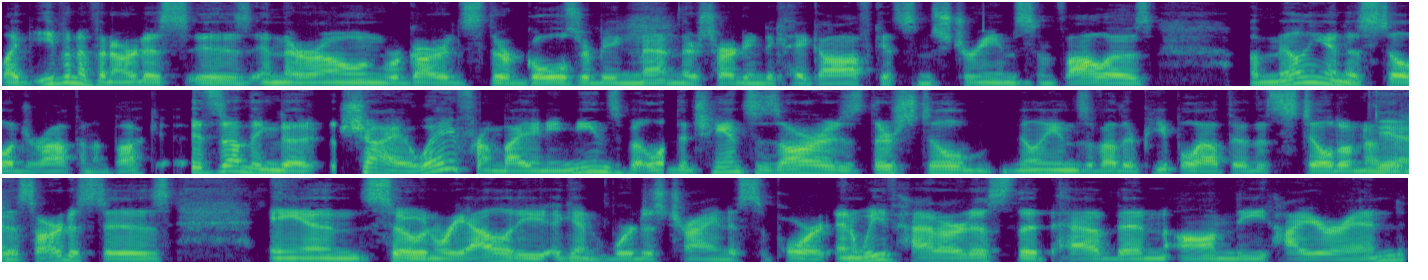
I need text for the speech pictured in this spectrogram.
like even if an artist is in their own regards, their goals are being met and they're starting to take off, get some streams, some follows. A million is still a drop in a bucket. It's nothing to shy away from by any means, but the chances are is there's still millions of other people out there that still don't know Yeah. who this artist is. And so in reality, again, we're just trying to support. And we've had artists that have been on the higher end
